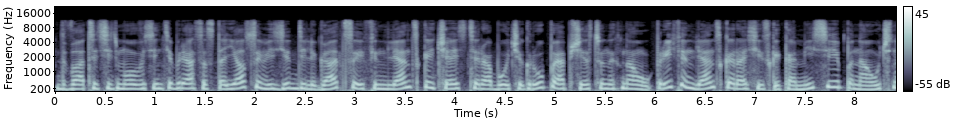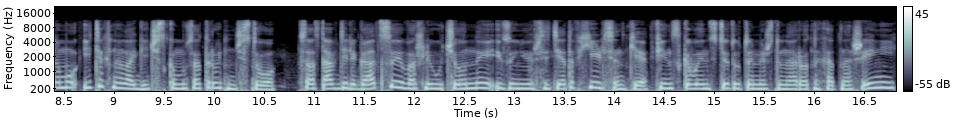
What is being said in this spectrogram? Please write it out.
27 сентября состоялся визит делегации финляндской части рабочей группы общественных наук при Финляндско-Российской комиссии по научному и технологическому сотрудничеству. В состав делегации вошли ученые из университетов Хельсинки, Финского института международных отношений,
